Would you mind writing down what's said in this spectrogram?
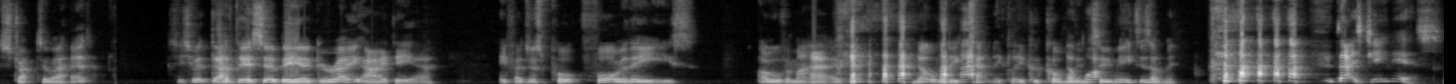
strapped to her head. So she went, Dad, this would be a great idea if I just put four of these over my head. Nobody technically could come And within what- two metres of me. that is genius.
